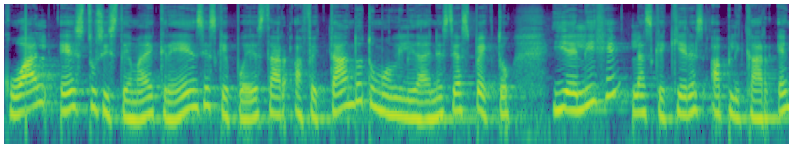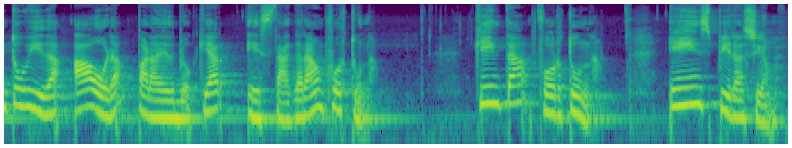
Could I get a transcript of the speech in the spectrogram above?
cuál es tu sistema de creencias que puede estar afectando tu movilidad en este aspecto y elige las que quieres aplicar en tu vida ahora para desbloquear esta gran fortuna. Quinta fortuna, inspiración.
